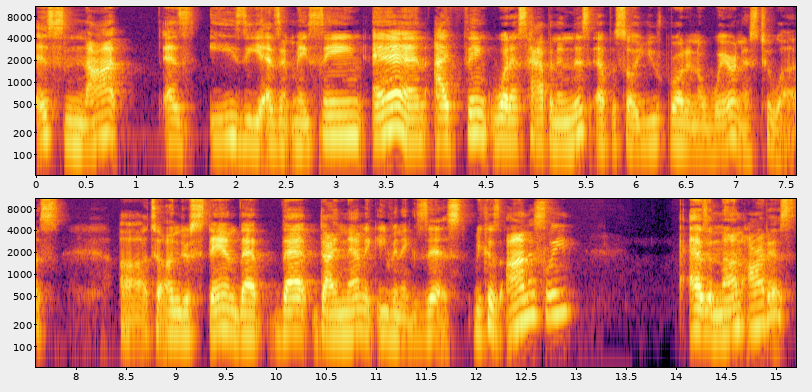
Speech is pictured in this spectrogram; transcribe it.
it's not as easy as it may seem. And I think what has happened in this episode, you've brought an awareness to us uh, to understand that that dynamic even exists. Because honestly, as a non artist,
